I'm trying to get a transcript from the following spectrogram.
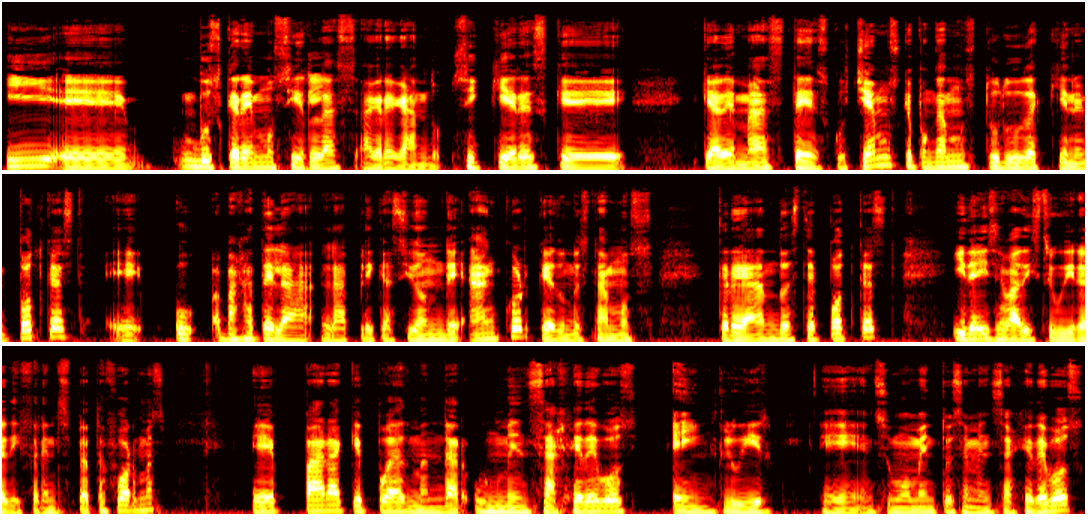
y eh, buscaremos irlas agregando. Si quieres que que además te escuchemos, que pongamos tu duda aquí en el podcast, eh, bájate la, aplicación de Anchor, que es donde estamos creando este podcast, y de ahí se va a distribuir a diferentes plataformas eh, para que puedas mandar un mensaje de voz e incluir eh, en su momento ese mensaje de voz.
